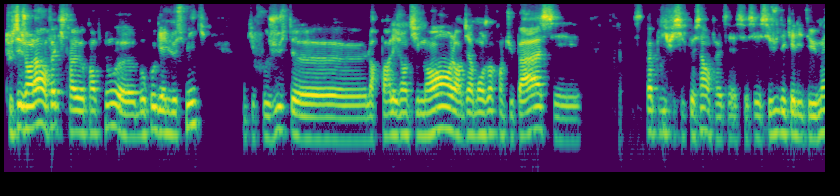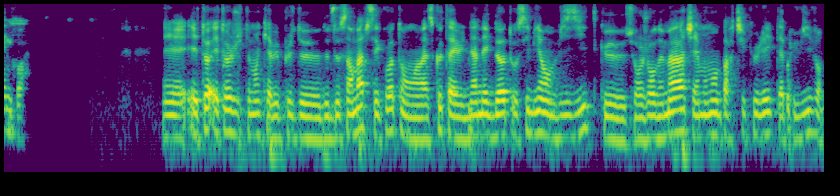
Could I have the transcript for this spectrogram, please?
tous ces gens-là, en fait, qui travaillent au Camp Nou, euh, beaucoup gagnent le SMIC. Donc, il faut juste euh, leur parler gentiment, leur dire bonjour quand tu passes. Et c'est pas plus difficile que ça, en fait. C'est juste des qualités humaines, quoi. Et, toi, justement, qui avais plus de, 200 matchs, c'est quoi ton. Est-ce que tu as une anecdote aussi bien en visite que sur le jour de match, et un moment particulier que tu as pu vivre?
